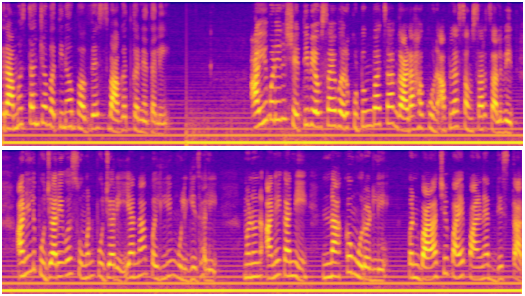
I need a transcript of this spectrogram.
ग्रामस्थांच्या वतीनं भव्य स्वागत करण्यात आले. आई वडील शेती व्यवसायावर कुटुंबाचा गाडा हाकून आपला संसार चालवीत अनिल पुजारी व सुमन पुजारी यांना पहिली मुलगी झाली. म्हणून अनेकांनी नाकं मुरडली पण बाळाचे पाय पाळण्यात दिसतात.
